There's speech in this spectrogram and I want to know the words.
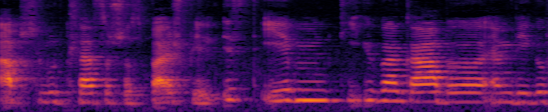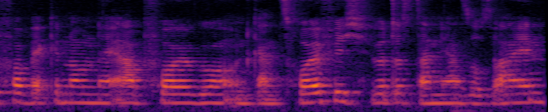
absolut klassisches Beispiel ist eben die Übergabe im Wege vorweggenommener Erbfolge und ganz häufig wird es dann ja so sein,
